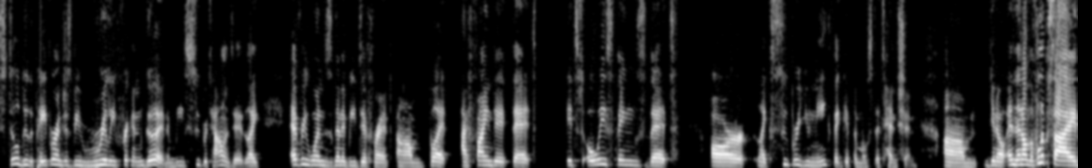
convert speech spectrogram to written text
still do the paper and just be really freaking good and be super talented. Like everyone's going to be different. Um, but I find it that it's always things that are like super unique that get the most attention. Um, you know, and then on the flip side,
